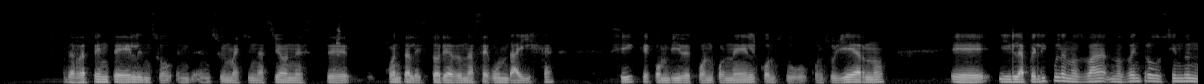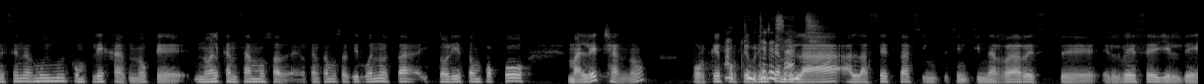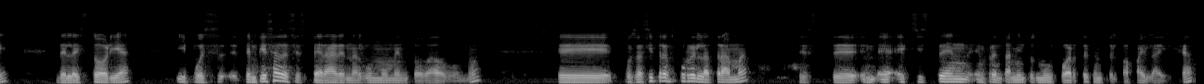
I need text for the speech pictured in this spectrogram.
de repente él en su, en, su imaginación este, cuenta la historia de una segunda hija, ¿sí? que convive con, con él, con su, con su yerno, eh, y la película nos va, nos va introduciendo en escenas muy, muy complejas, ¿no? Que no alcanzamos a, alcanzamos a decir, bueno, esta historia está un poco mal hecha, ¿no? ¿Por qué? Ah, Porque brincan de la A a la Z sin, sin, sin narrar este, el B, C y el D de la historia. y pues te empieza a desesperar en algún momento dado, ¿no? Eh, pues así transcurre la trama. Este, eh, existen enfrentamientos muy fuertes entre el papá y la hija,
